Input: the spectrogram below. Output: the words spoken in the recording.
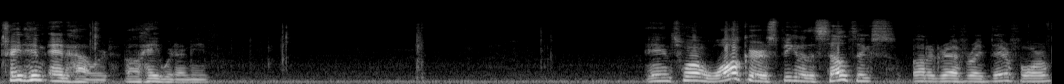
Trade him and Howard. Uh, Hayward, I mean. Antoine Walker, speaking of the Celtics, autograph right there for him.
